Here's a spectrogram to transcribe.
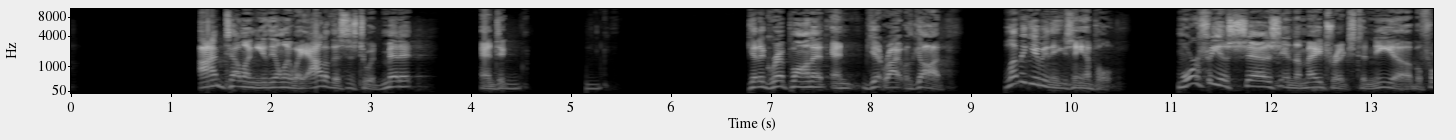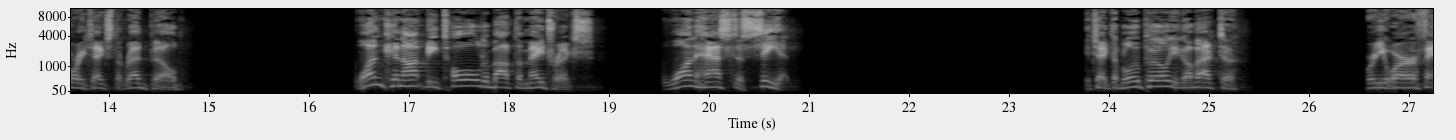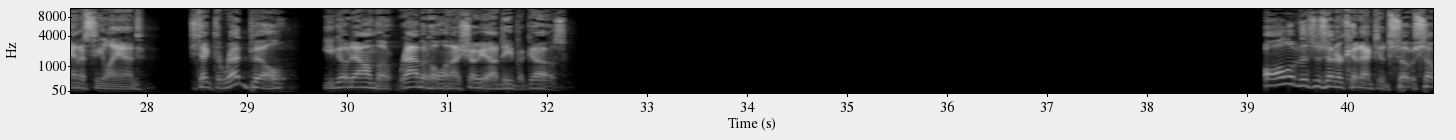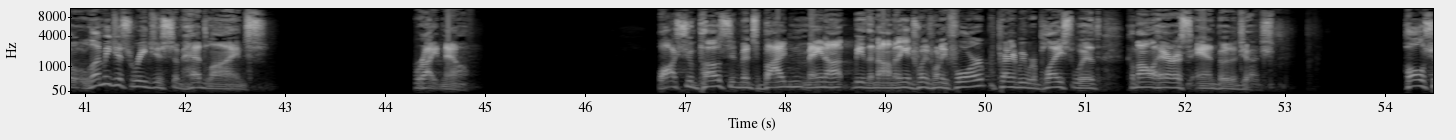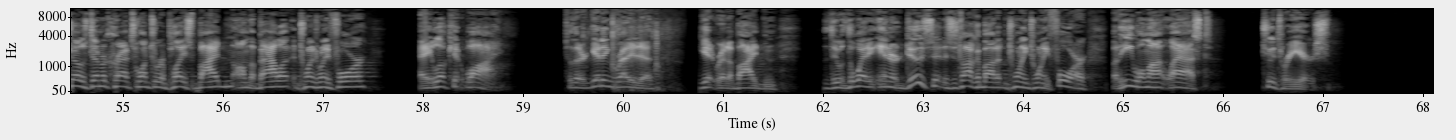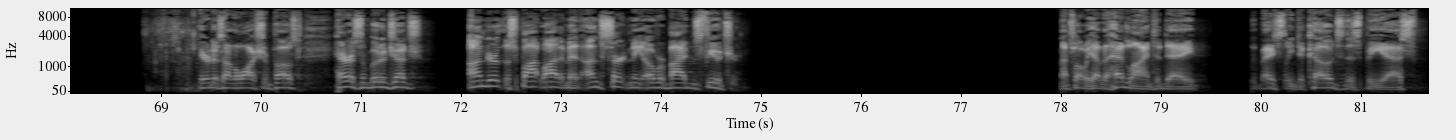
I'm telling you the only way out of this is to admit it and to get a grip on it and get right with God. Let me give you an example. Morpheus says in The Matrix to Neo before he takes the red pill, one cannot be told about the Matrix, one has to see it. You take the blue pill, you go back to where you were, Fantasyland. You take the red pill, you go down the rabbit hole, and I show you how deep it goes. All of this is interconnected. So, so let me just read you some headlines right now. Washington Post admits Biden may not be the nominee in 2024, preparing to be replaced with Kamala Harris and Buttigieg. Poll shows Democrats want to replace Biden on the ballot in 2024. A look at why. So they're getting ready to get rid of Biden. the, the way to introduce it is to talk about it in 2024, but he will not last two, three years. Here it is on the Washington Post. Harris and Buttigieg under the spotlight amid uncertainty over Biden's future. That's why we have the headline today that basically decodes this BS,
